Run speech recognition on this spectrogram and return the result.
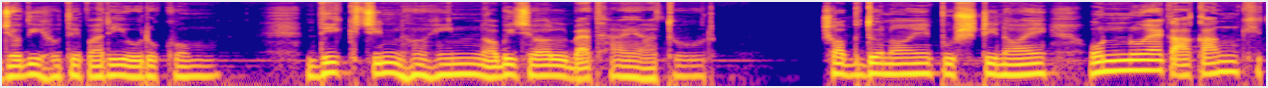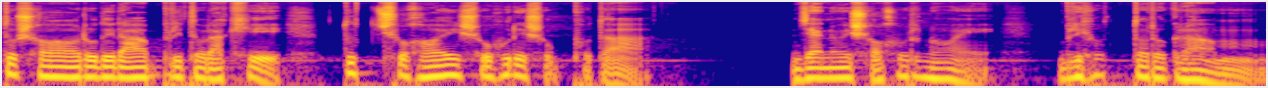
যদি হতে পারি ওরকম দিক চিহ্নহীন অবিচল ব্যথায় আতুর। শব্দ নয়, পুষ্টি নয়, অন্য এক আকাঙ্ক্ষিত স্বর ওদের আবৃত রাখে, তুচ্ছ হয় শহুরে সভ্যতা। যেন এ শহর নয়, বৃহত্তর গ্রাম।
